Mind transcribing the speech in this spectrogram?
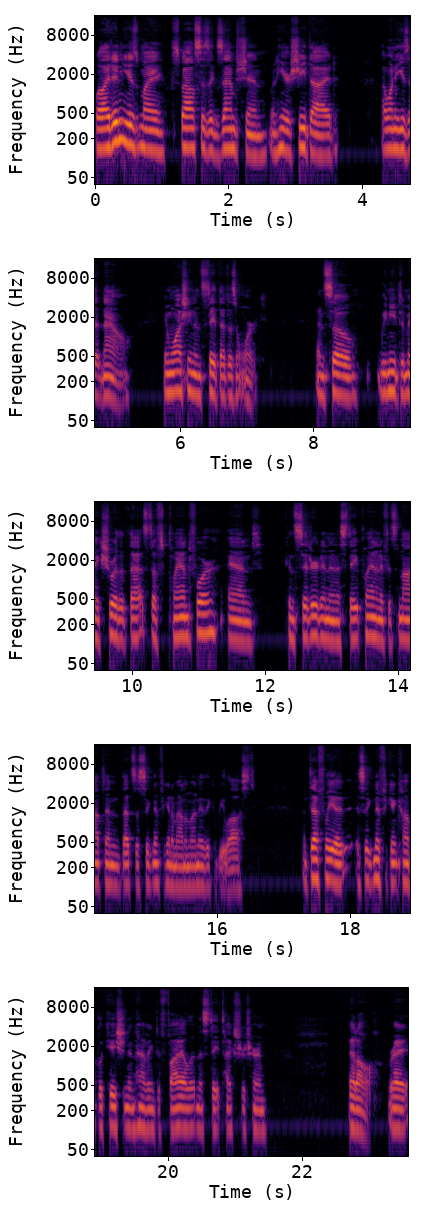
Well, I didn't use my spouse's exemption when he or she died. I want to use it now. In Washington state, that doesn't work. And so we need to make sure that that stuff's planned for and considered in an estate plan. And if it's not, then that's a significant amount of money that could be lost. And definitely a, a significant complication in having to file an estate tax return at all, right?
